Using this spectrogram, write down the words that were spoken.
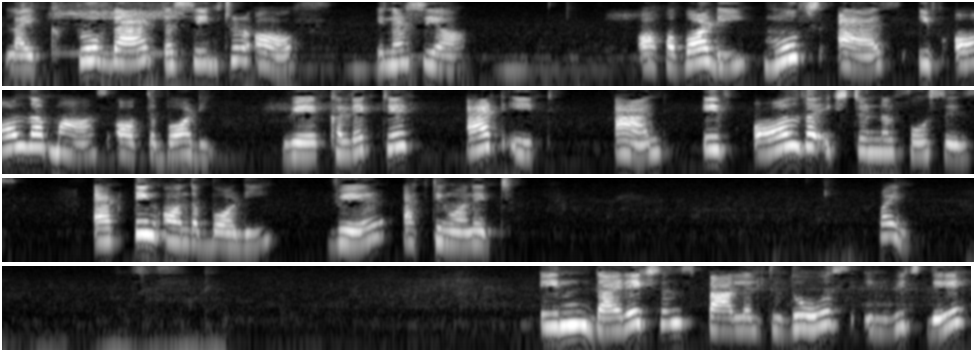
like prove that the center of inertia of a body moves as if all the mass of the body were collected at it and if all the external forces acting on the body were acting on it. Fine. In directions parallel to those in which they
